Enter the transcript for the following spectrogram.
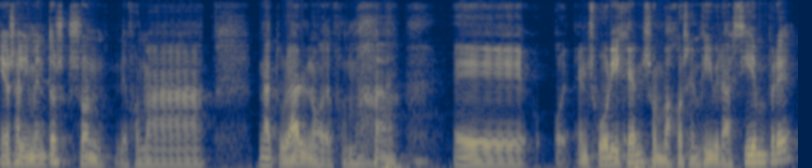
Los alimentos son de forma natural, no de forma... Eh, en su origen son bajos en fibra siempre,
